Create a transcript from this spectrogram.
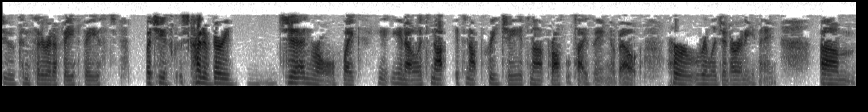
to consider it a faith-based but she's kind of very general, like you know, it's not it's not preachy, it's not proselytizing about her religion or anything. Um,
